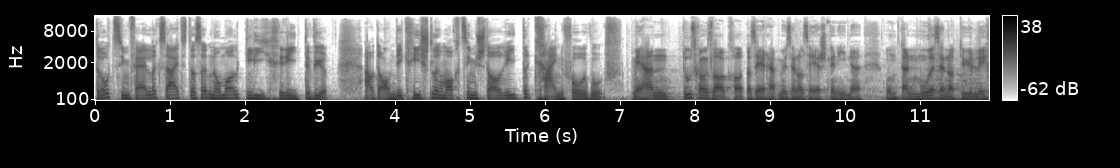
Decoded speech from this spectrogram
trotz im Fehler gesagt, dass er nochmal gleich reiten würde. Auch der Andi Kistler macht seinem Starreiter keinen Vorwurf. Wir haben die Ausgangslage gehabt, dass er als Erster rein Und dann muss er natürlich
